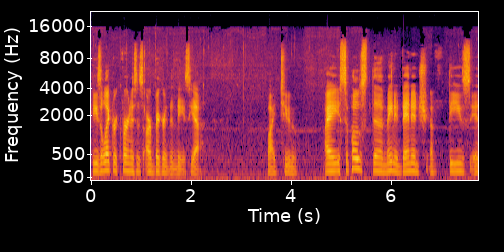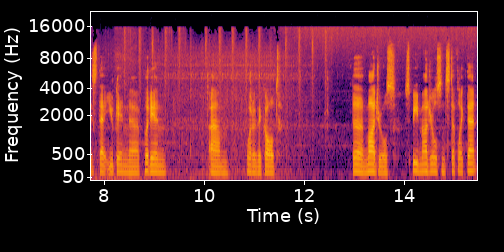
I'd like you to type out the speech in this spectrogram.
these electric furnaces are bigger than these, yeah. By two. I suppose the main advantage of these is that you can uh, put in, um, what are they called? The modules, speed modules and stuff like that.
